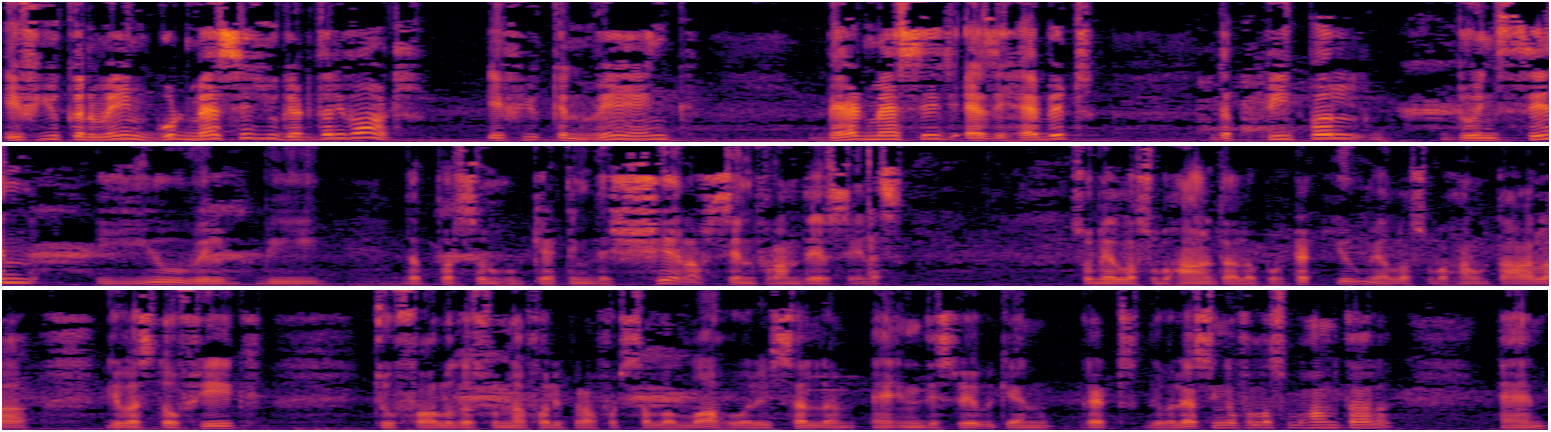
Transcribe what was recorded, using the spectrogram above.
If you conveying good message, you get the reward. If you conveying bad message as a habit, the people doing sin, you will be the person who getting the share of sin from their sins. So may Allah subhanahu wa ta'ala protect you. May Allah subhanahu wa ta'ala give us tawfiq to follow the sunnah of the Prophet sallallahu alayhi wasallam. And in this way we can get the blessing of Allah subhanahu wa ta'ala and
